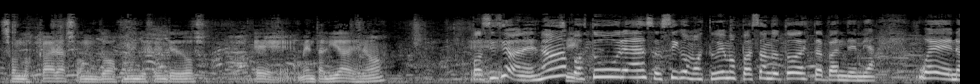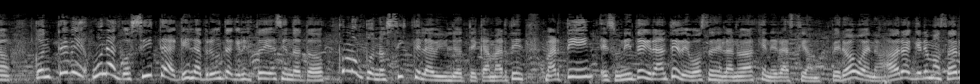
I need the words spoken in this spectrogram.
Son dos caras, son dos mundos diferentes, dos eh, mentalidades, ¿no? Posiciones, ¿no? sí. Posturas, así como estuvimos pasando toda esta pandemia. Bueno, contame una cosita que es la pregunta que le estoy haciendo a todos. ¿Cómo conociste la biblioteca, Martín? Martín es un integrante de Voces de la Nueva Generación. Pero bueno, ahora queremos saber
